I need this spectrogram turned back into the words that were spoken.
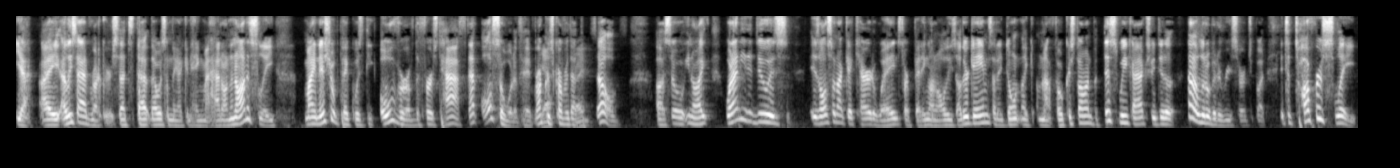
yeah, I at least I had Rutgers. That's that that was something I can hang my hat on. And honestly, my initial pick was the over of the first half. That also would have hit. Rutgers yeah, covered that right. themselves. Uh, so you know, I what I need to do is is also not get carried away and start betting on all these other games that I don't like. I'm not focused on. But this week I actually did a not a little bit of research, but it's a tougher slate,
